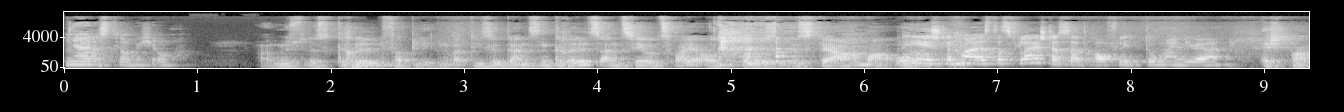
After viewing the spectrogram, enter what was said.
Ja, das glaube ich auch. Man müsste das Grillen verbieten, weil diese ganzen Grills an CO2 ausstoßen, ist der Hammer, oder? Nee, schlimmer ist das Fleisch, das da drauf liegt, du mein Lieber. Echt mal.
